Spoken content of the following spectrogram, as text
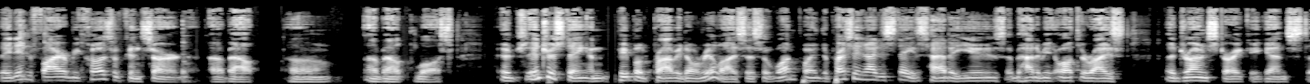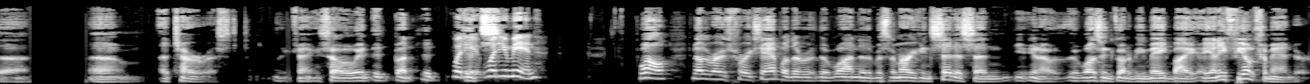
They didn't fire because of concern about uh, about loss it's interesting, and people probably don't realize this. At one point, the president of the United States had to use, had to be authorized a drone strike against uh, um, a terrorist. Okay, so it, it but it, what do you what do you mean? Well, in other words, for example, the the one that was an American citizen, you know, it wasn't going to be made by any field commander.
